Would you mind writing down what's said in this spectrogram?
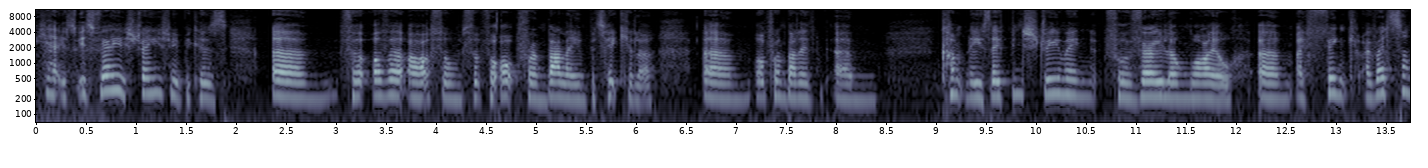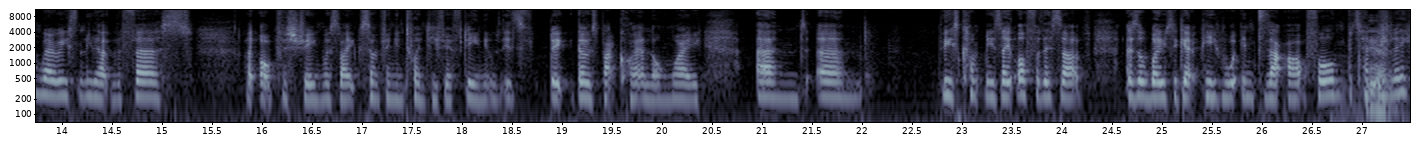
Yeah, it's it's very strange to me because um, for other art films, for, for opera and ballet in particular, um, opera and ballet um, companies they've been streaming for a very long while. Um, I think I read somewhere recently that the first like opera stream was like something in 2015. It was it's it goes back quite a long way, and um, these companies they offer this up as a way to get people into that art form potentially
